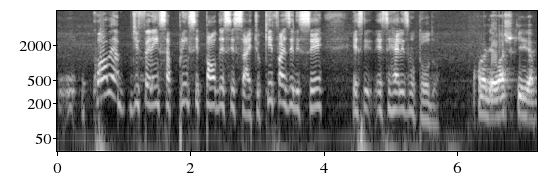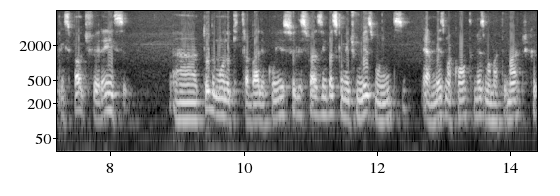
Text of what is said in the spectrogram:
O, qual é a diferença principal desse site? O que faz ele ser esse, esse realismo todo? Olha, eu acho que a principal diferença, uh, todo mundo que trabalha com isso, eles fazem basicamente o mesmo índice, é a mesma conta, a mesma matemática,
